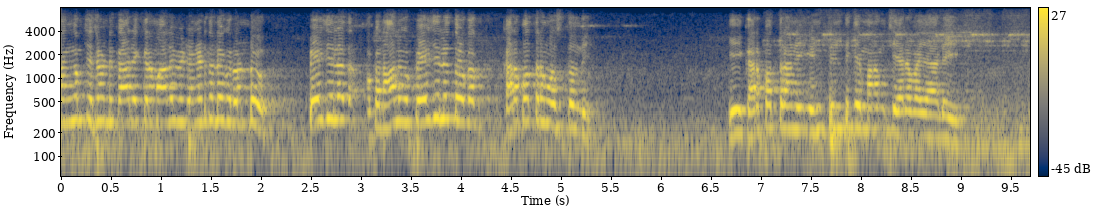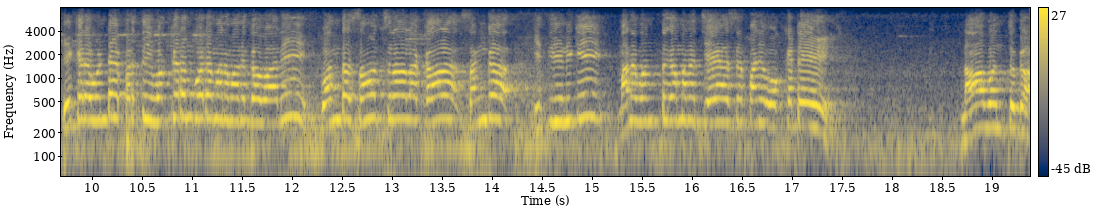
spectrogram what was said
సంఘం చేసినటువంటి కార్యక్రమాలు వీటన్నిటితో ఒక రెండు పేజీల ఒక నాలుగు పేజీలతో ఒక కరపత్రం వస్తుంది. ఈ కరపత్రాన్ని ఇంటింటికి మనం చేరవేయాలి. ఇక్కడ ఉండే ప్రతి ఒక్కరం కూడా మనం అనుకోవాలి. వంద సంవత్సరాల కాల సంఘ దీనికి మన వంతుగా మనం చేయాల్సిన పని ఒక్కటే. నా వంతుగా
